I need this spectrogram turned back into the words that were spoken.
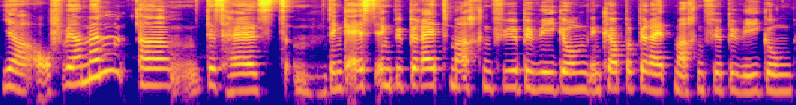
Ja, aufwärmen, ähm, das heißt, den Geist irgendwie bereit machen für Bewegung, den Körper bereit machen für Bewegung.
